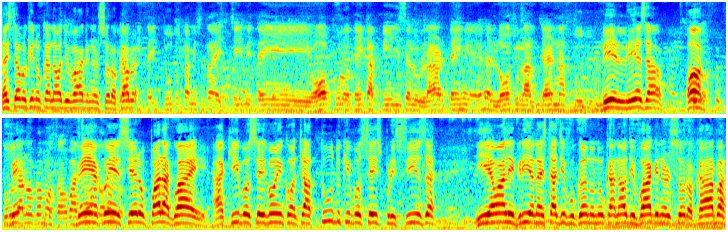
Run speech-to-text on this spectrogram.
Nós estamos aqui no canal de Wagner Sorocaba. Aqui tem tudo, camiseta da time, tem óculos, tem capinha de celular, tem relógio, lanterna, tudo. Beleza. Ó, tudo, tudo vem- tá na promoção. Venha conhecer o Paraguai. Aqui vocês vão encontrar tudo que vocês precisam. E é uma alegria nós estar divulgando no canal de Wagner Sorocaba.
